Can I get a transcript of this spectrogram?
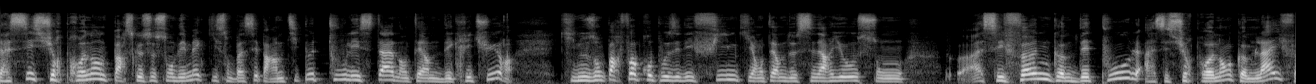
assez surprenante parce que ce sont des mecs qui sont passés par un petit peu tous les stades en termes d'écriture, qui nous ont parfois proposé des films qui en termes de scénario sont assez fun comme Deadpool, assez surprenants comme Life,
